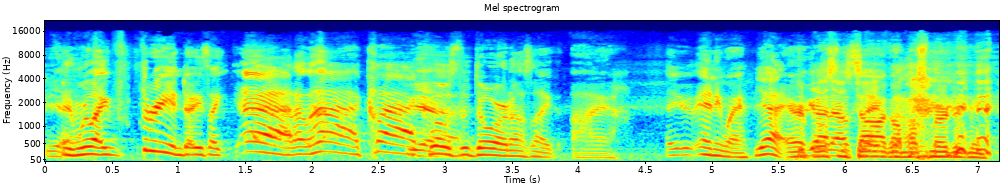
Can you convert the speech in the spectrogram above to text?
Yeah. and we're like 3 and Duddy's like ah, ah clack Yeah. close the door and I was like I anyway yeah Eric Wilson's dog almost murdered me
